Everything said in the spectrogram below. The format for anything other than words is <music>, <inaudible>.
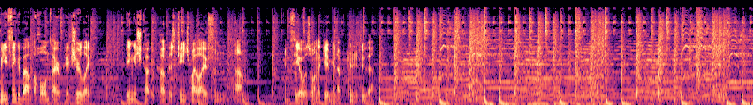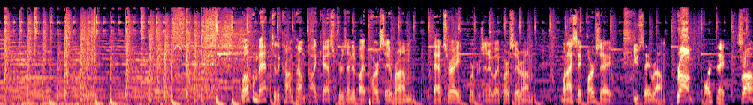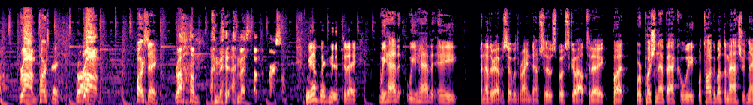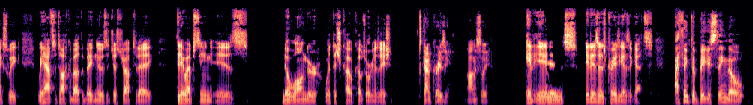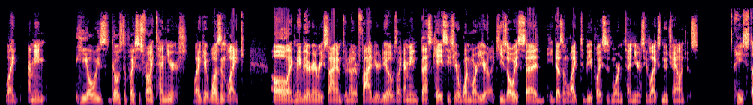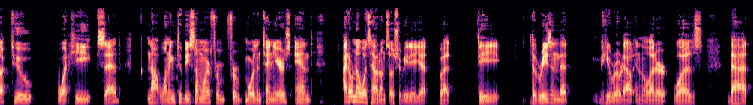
when you think about the whole entire picture, like being a Chicago Cub has changed my life, and um, you know, Theo was the one that gave me an opportunity to do that. Welcome back to the Compound Podcast presented by Parse Rum. That's right, we're presented by Parse Rum. When I say Parse, you say rum. Rum, Parse, Rum. rum, Parse, Rum. rum, Parse. rum. <laughs> I, me- I messed up the first one. We have big news today. We had we had a another episode with Ryan Dempster that was supposed to go out today, but we're pushing that back a week. We'll talk about the Masters next week. We have to talk about the big news that just dropped today. Theo Epstein is no longer with the Chicago Cubs organization. It's kind of crazy, honestly. It is it is as crazy as it gets. I think the biggest thing, though, like, I mean, he always goes to places for only 10 years. Like, it wasn't like, oh, like maybe they're going to re-sign him to another five year deal. It was like, I mean, best case, he's here one more year. Like, he's always said he doesn't like to be places more than 10 years. He likes new challenges. He stuck to what he said, not wanting to be somewhere for for more than 10 years and I don't know what's out on social media yet, but the the reason that he wrote out in the letter was that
